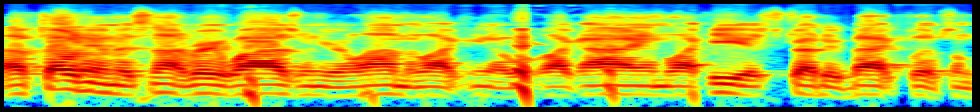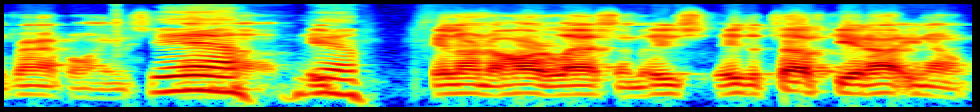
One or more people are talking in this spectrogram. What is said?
I've told him it's not very wise when you're a lineman like you know like I am like he is to try to do backflips on trampolines. Yeah, and, uh, he, yeah. He learned a hard lesson, but he's he's a tough kid. I you know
